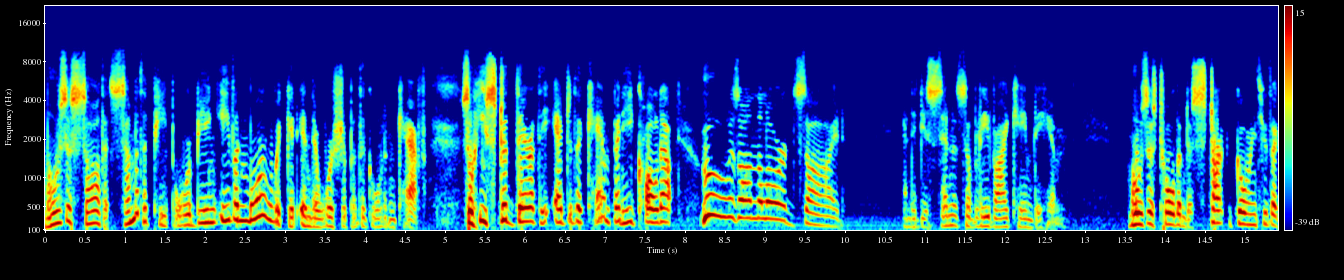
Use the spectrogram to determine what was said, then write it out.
Moses saw that some of the people were being even more wicked in their worship of the golden calf. So he stood there at the edge of the camp and he called out, Who is on the Lord's side? And the descendants of Levi came to him. Moses told them to start going through the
